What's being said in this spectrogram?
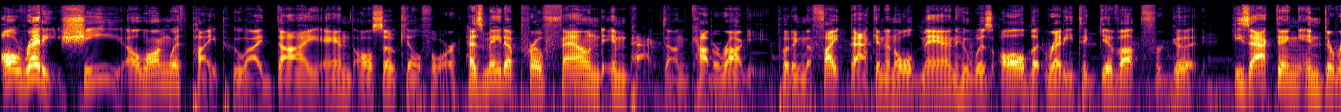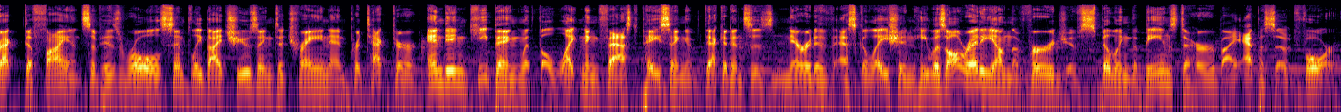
Already, she, along with Pipe, who I die and also kill for, has made a profound impact on Kaburagi, putting the fight back in an old man who was all but ready to give up for good. He's acting in direct defiance of his role simply by choosing to train and protect her, and in keeping with the lightning fast pacing of Deca-Dence's narrative escalation, he was already on the verge of spilling the beans to her by episode 4.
